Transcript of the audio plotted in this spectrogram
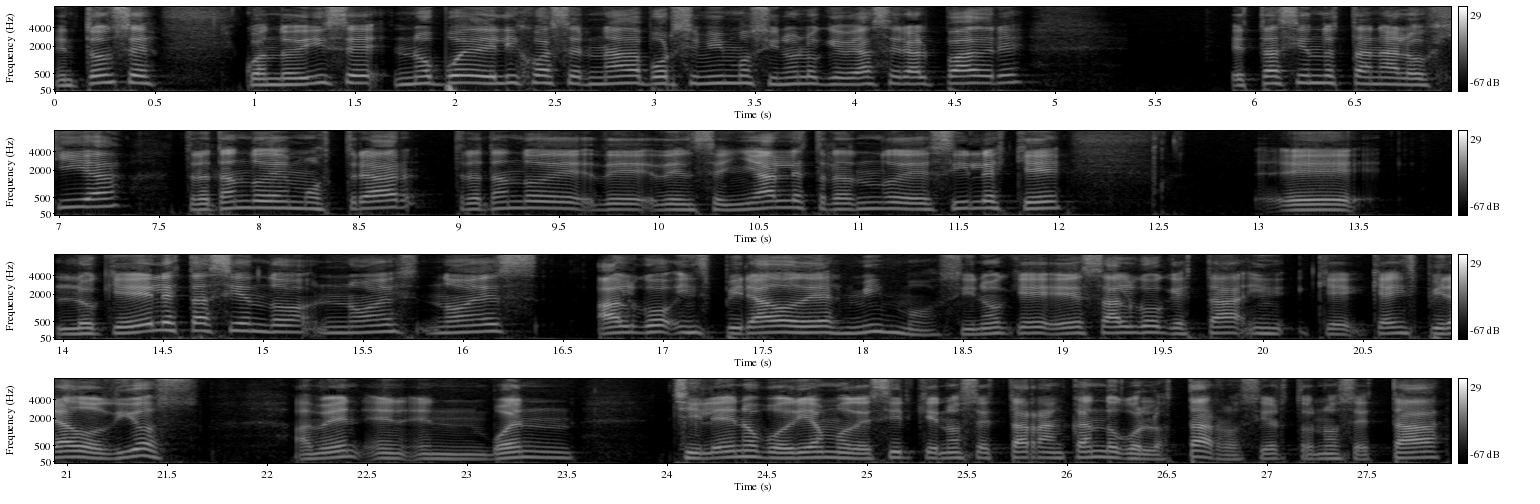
Entonces, cuando dice, no puede el Hijo hacer nada por sí mismo, sino lo que ve hacer al Padre, está haciendo esta analogía tratando de mostrar, tratando de, enseñarles, tratando de decirles que eh, lo que él está haciendo no es, no es algo inspirado de él mismo, sino que es algo que, está, que, ha inspirado Dios. Amén. En, buen chileno podríamos decir que no se está arrancando con los tarros, ¿cierto? No se está,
